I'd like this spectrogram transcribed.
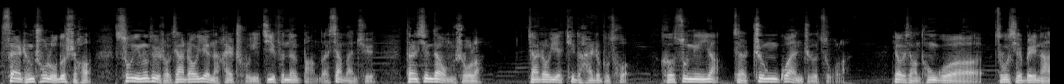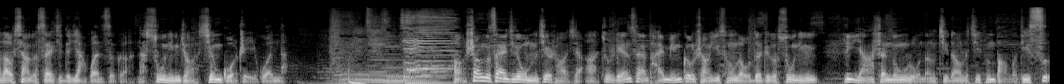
赛程出炉的时候，苏宁的对手佳兆业呢还处于积分的榜的下半区，但是现在我们说了，佳兆业踢的还是不错，和苏宁一样在争冠这个组了。要想通过足协杯拿到下个赛季的亚冠资格，那苏宁就要先过这一关呢。好，上个赛季呢，我们介绍一下啊，就是联赛排名更上一层楼的这个苏宁力压山东鲁能，挤到了积分榜的第四。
